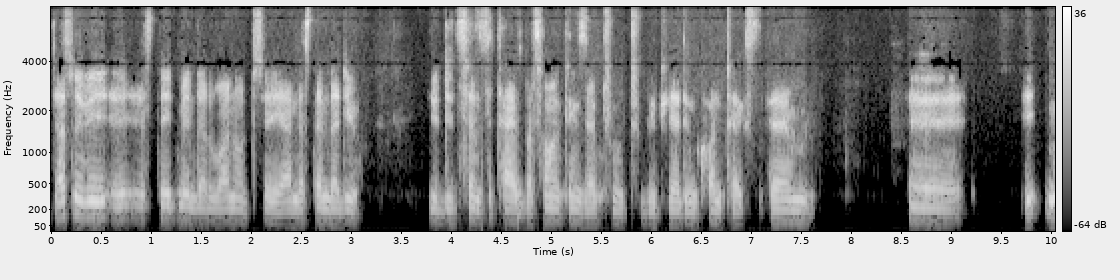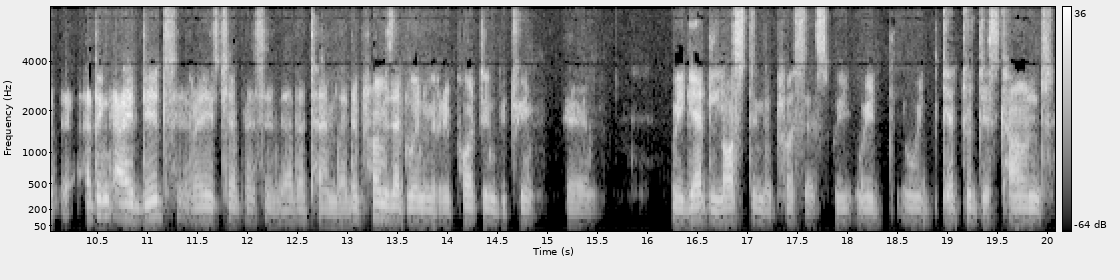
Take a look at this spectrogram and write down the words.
just maybe a, a statement that one would say. I understand that you you did sensitize, but some of the things have to, to be cleared in context. Um, uh, it, I think I did raise Chairperson the other time that the problem is that when we report in between, um, we get lost in the process. We we we get to discount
